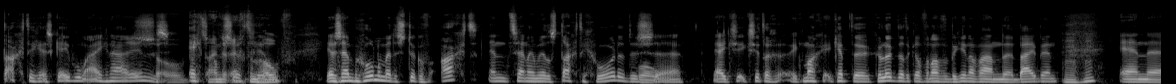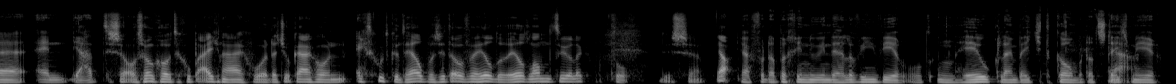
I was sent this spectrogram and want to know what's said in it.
80 escape room eigenaren in. Dus Zo, dat zijn er echt een hoop. Ja, we zijn begonnen met een stuk of acht en het zijn er inmiddels 80 geworden. Dus Wow. Ja, ik, ik, zit er, ik, mag, ik heb de geluk dat ik er vanaf het begin af aan eh, bij ben. Mhm. En, eh, en ja, het is al zo'n grote groep eigenaren geworden dat je elkaar gewoon echt goed kunt helpen. We zitten over heel, de, heel het land natuurlijk. Top. Dus eh, ja, Ja, voor dat begint nu in de Halloween-wereld een heel klein beetje te komen. Dat steeds Ja. meer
